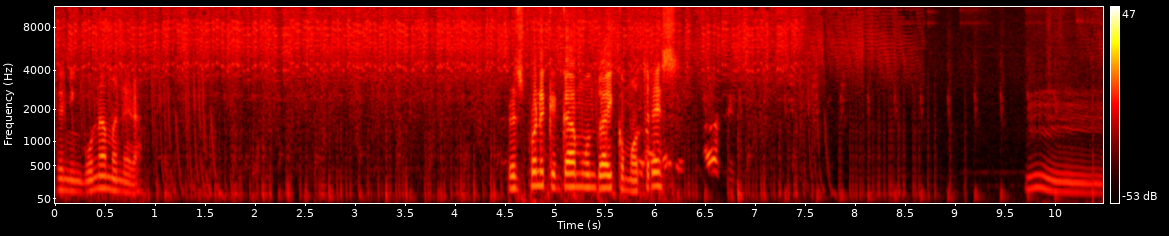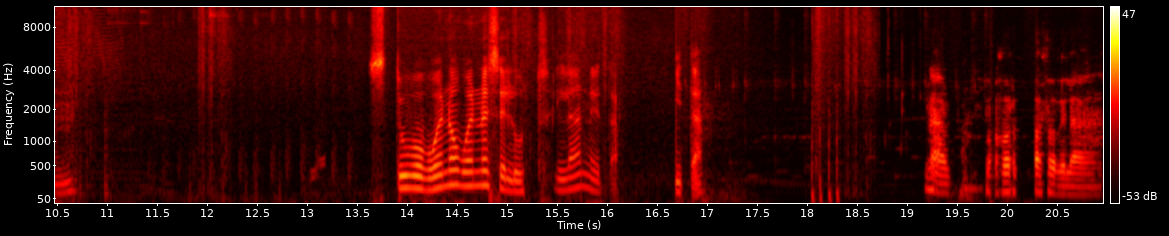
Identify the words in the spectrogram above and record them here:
De ninguna manera. Pero se supone que en cada mundo hay como tres. Ah, sí. Mm. Estuvo bueno, bueno ese loot, la neta. Nah, mejor paso de la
